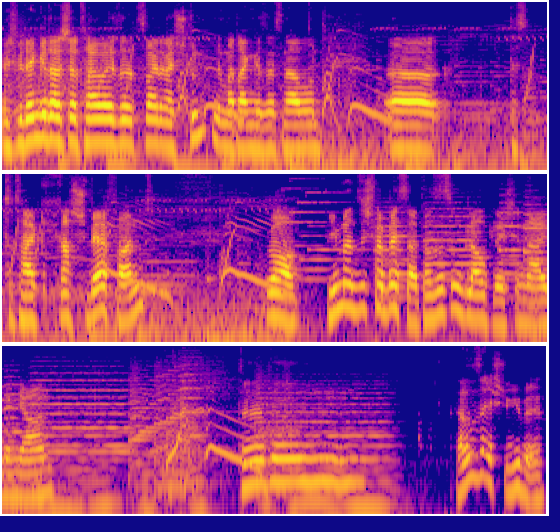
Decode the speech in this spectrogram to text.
Ich bedenke, dass ich da teilweise zwei, drei Stunden immer dran gesessen habe und äh, das total krass schwer fand. Ja, wie man sich verbessert, das ist unglaublich in all den Jahren. Das ist echt übel.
